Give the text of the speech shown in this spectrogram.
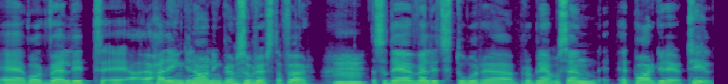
eh, var väldigt, eh, hade ingen aning vem som röstade för. Mm. Så det är ett väldigt stort eh, problem. Och sen ett par grejer till.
